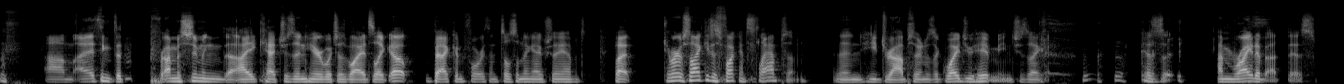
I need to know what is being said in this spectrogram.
um, I think that I'm assuming the eye catches in here, which is why it's like, oh, back and forth until something actually happens. But Komurasaki just fucking slaps him. And then he drops her and is like, Why'd you hit me? And she's like, Because I'm right about this.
